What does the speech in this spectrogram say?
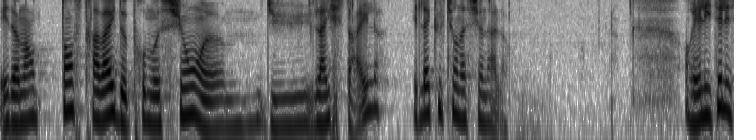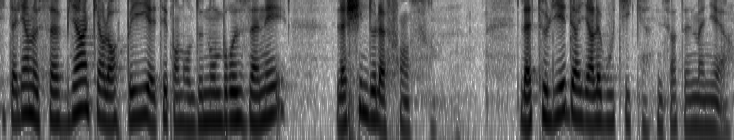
et d'un intense travail de promotion euh, du lifestyle et de la culture nationale. En réalité, les Italiens le savent bien car leur pays a été pendant de nombreuses années la Chine de la France, l'atelier derrière la boutique, d'une certaine manière.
